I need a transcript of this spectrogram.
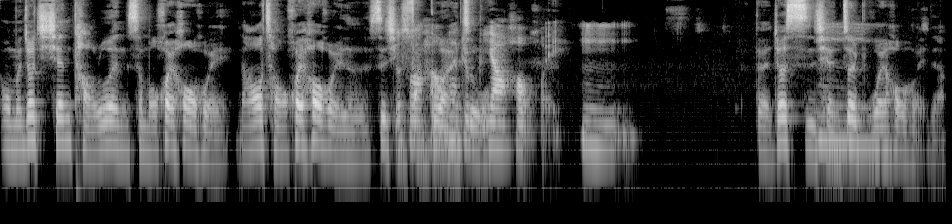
我们就先讨论什么会后悔，然后从会后悔的事情反过，来做就不。要后悔。嗯，对，就死前最不会后悔这样。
